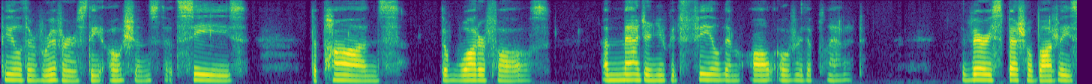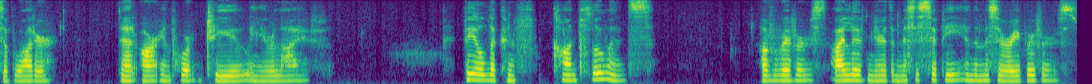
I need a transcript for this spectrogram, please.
Feel the rivers, the oceans, the seas, the ponds, the waterfalls. Imagine you could feel them all over the planet. The very special bodies of water that are important to you in your life. Feel the conf- confluence of rivers. I live near the Mississippi and the Missouri rivers.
